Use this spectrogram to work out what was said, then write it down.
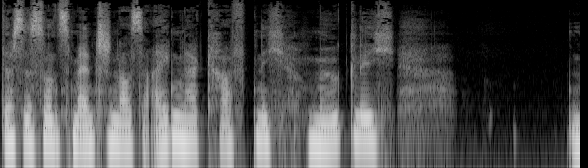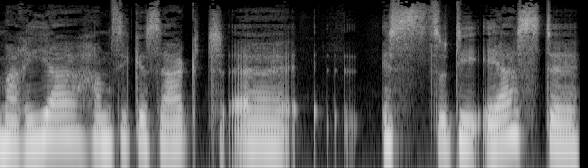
Das ist uns Menschen aus eigener Kraft nicht möglich. Maria, haben Sie gesagt, äh, ist so die erste,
